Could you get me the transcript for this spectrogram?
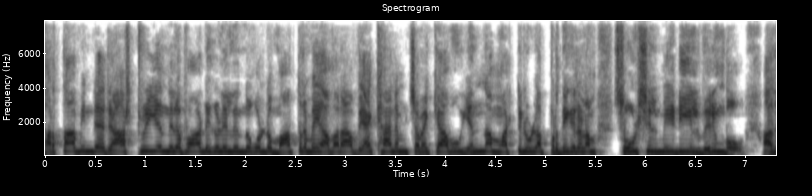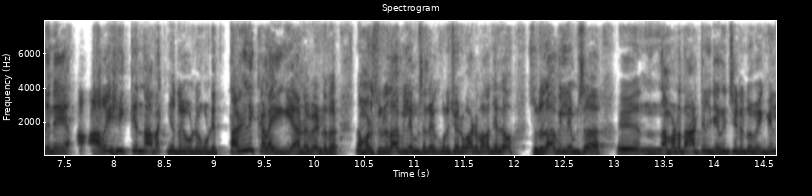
ഭർത്താവിന്റെ രാഷ്ട്രീയ നിലപാടുകളിൽ നിന്നുകൊണ്ട് മാത്രമേ അവർ ആ വ്യാഖ്യാനം ചമയ്ക്കാവൂ എന്ന മട്ടിലുള്ള പ്രതികരണം സോഷ്യൽ മീഡിയയിൽ വരുമ്പോൾ അതിനെ അർഹിക്കുന്ന അവജ്ഞതയോടുകൂടി തള്ളിക്കളയുകയാണ് വേണ്ടത്. നമ്മൾ സുനിത വില്യംസിനെ കുറിച്ച് ഒരുപാട് പറഞ്ഞല്ലോ. സുനിത വില്യംസ് നമ്മുടെ നാട്ടിൽ ജനിച്ചിരുന്നുവെങ്കിൽ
